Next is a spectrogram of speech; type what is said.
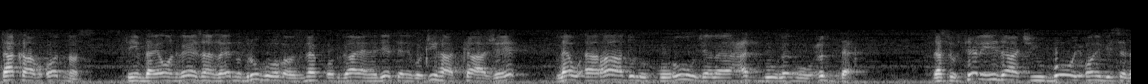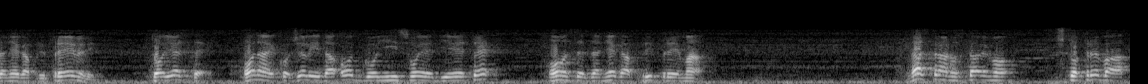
takav odnos tim da je on vezan za jednu drugu obavezu ne odgajanje djece nego džihad kaže لو أرادوا الخروج لا عدوا له عدة da su htjeli izaći u boj oni bi se za njega pripremili to jeste onaj ko želi da odgoji svoje dijete on se za njega priprema na stranu stavimo što treba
